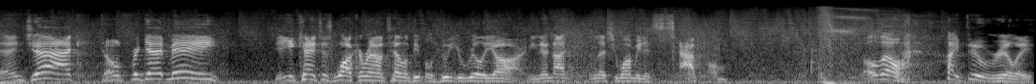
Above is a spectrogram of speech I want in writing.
And Jack, don't forget me. You can't just walk around telling people who you really are. I mean, they're not unless you want me to zap them. Although, I do really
